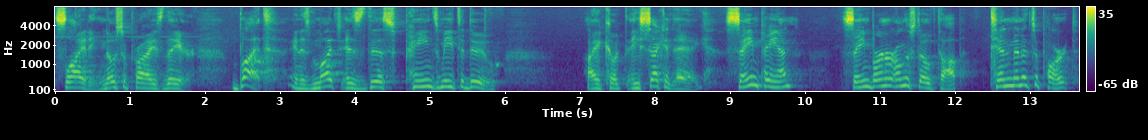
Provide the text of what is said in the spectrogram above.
sliding, no surprise there. But in as much as this pains me to do, I cooked a second egg. Same pan, same burner on the stove top, 10 minutes apart,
